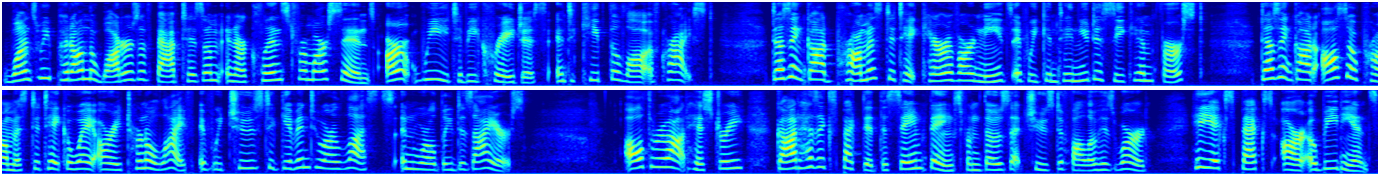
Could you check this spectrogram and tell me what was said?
Once we put on the waters of baptism and are cleansed from our sins, aren't we to be courageous and to keep the law of Christ? Doesn't God promise to take care of our needs if we continue to seek Him first? Doesn't God also promise to take away our eternal life if we choose to give in to our lusts and worldly desires? All throughout history, God has expected the same things from those that choose to follow His word. He expects our obedience.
